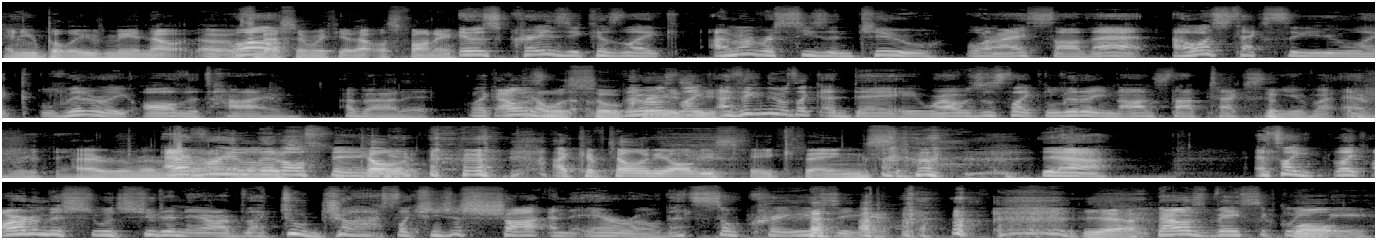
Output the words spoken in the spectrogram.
and you believed me, and that, that was Well, messing with you. That was funny. it was crazy because like I remember season two when I saw that I was texting you like literally all the time about it. Like I was That was so there was like crazy. I think there was like a day where I was just like literally nonstop texting you about everything. I remember every that, and I little thing. telling- I kept telling you all these fake things. yeah. It's like like Artemis would shoot an arrow. I'd be like, dude, Josh, like she just shot an arrow. That's so crazy. yeah. that was basically Well, me.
